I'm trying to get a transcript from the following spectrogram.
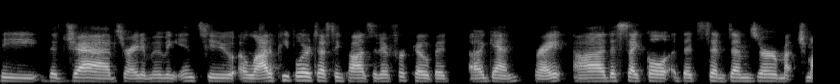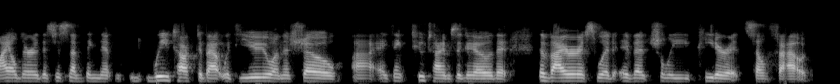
the the jabs, right, and moving into a lot of people are testing positive for COVID again, right? Uh, the cycle, the symptoms are much milder. This is something that we talked about with you on the show, uh, I think two times ago, that the virus would eventually peter itself out.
